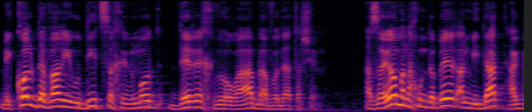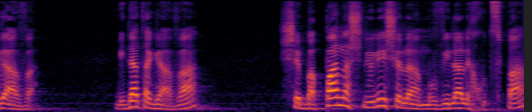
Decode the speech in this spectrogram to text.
מכל דבר יהודי צריך ללמוד דרך והוראה בעבודת השם. אז היום אנחנו נדבר על מידת הגאווה. מידת הגאווה, שבפן השלילי שלה מובילה לחוצפה,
